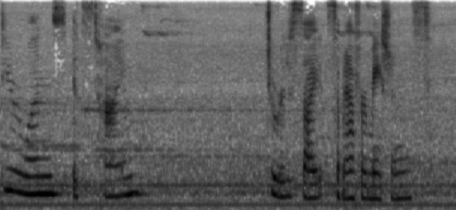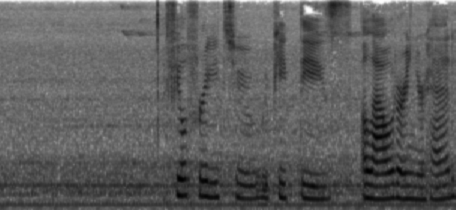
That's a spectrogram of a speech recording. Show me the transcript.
Dear ones, it's time to recite some affirmations. Feel free to repeat these aloud or in your head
